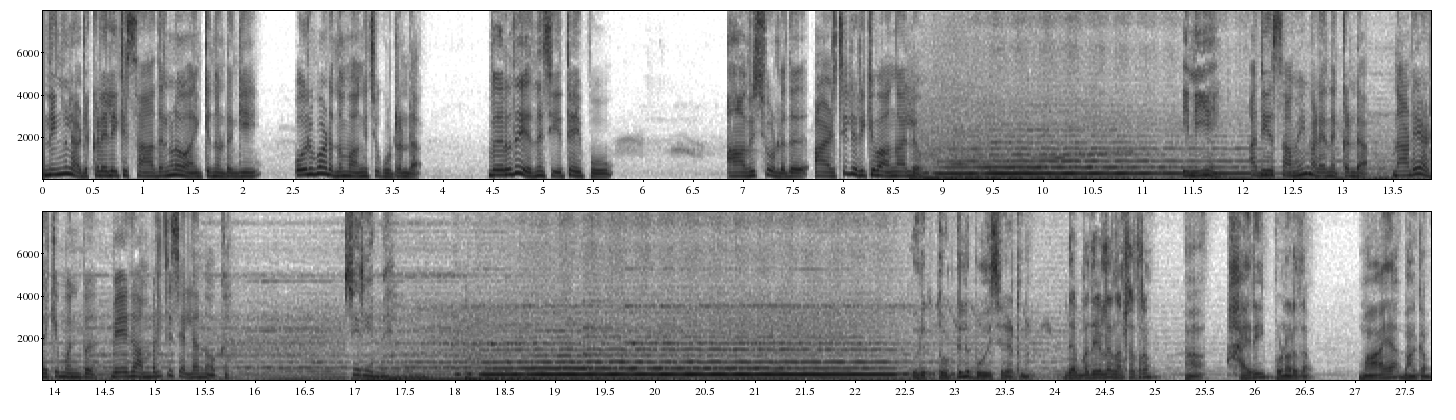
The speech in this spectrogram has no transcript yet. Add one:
നിങ്ങൾ അടുക്കളയിലേക്ക് സാധനങ്ങൾ വാങ്ങിക്കുന്നുണ്ടെങ്കിൽ ഒരുപാടൊന്നും വാങ്ങിച്ചു കൂട്ടണ്ട. വെറുതെ ഇരുന്ന് ചീത്തയായി പോവും. ആവശ്യമുള്ളത് ആഴ്ചയിലൊരിക്കൽ വാങ്ങാമല്ലോ ഇനിയേ അധികം സമയം കളയാൻ നിൽക്കണ്ട. നട അടയ്ക്കും മുൻപ് വേഗം അമ്പലത്തിൽ ചെല്ലാൻ നോക്ക്. ശരി അമ്മേ. തൊട്ടിൽ പൂജിച്ചു കെട്ടണം. ദമ്പതികളുടെ നക്ഷത്രം? ഹരി പുണർതം മായ മകം.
